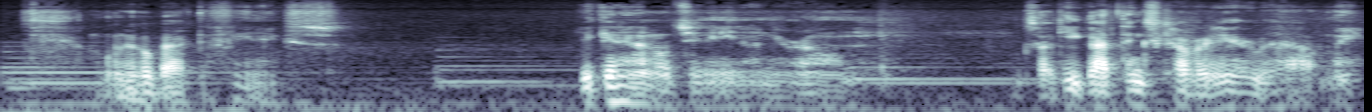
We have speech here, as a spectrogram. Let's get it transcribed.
I want to go back to Phoenix. You can handle Janine on your own. Looks like you got things covered here without me.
